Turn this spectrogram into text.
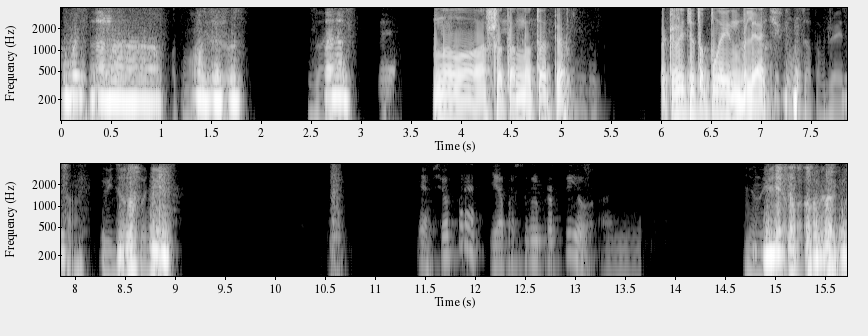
Ну не. Ну, а что там на топе? Покажите топ-лейн, блять. Видел, что нет. Не, все в порядке,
